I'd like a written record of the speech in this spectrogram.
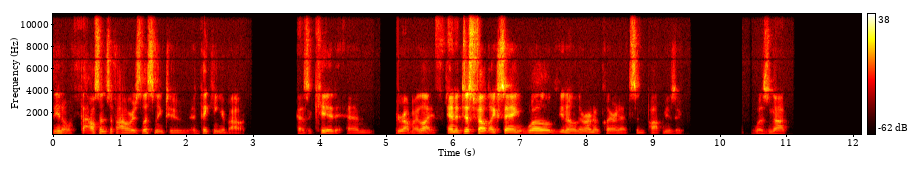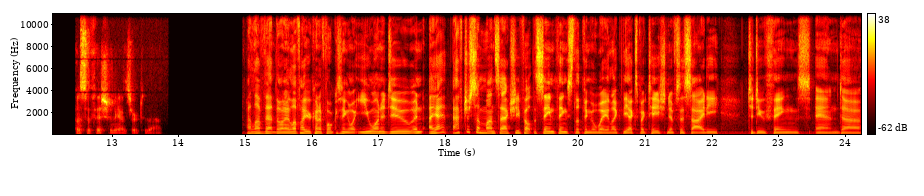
you know, thousands of hours listening to and thinking about as a kid and throughout my life. And it just felt like saying, well, you know, there are no clarinets in pop music was not a sufficient answer to that. I love that though, and I love how you're kind of focusing on what you want to do. And I, after some months, I actually felt the same thing slipping away, like the expectation of society to do things, and uh,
